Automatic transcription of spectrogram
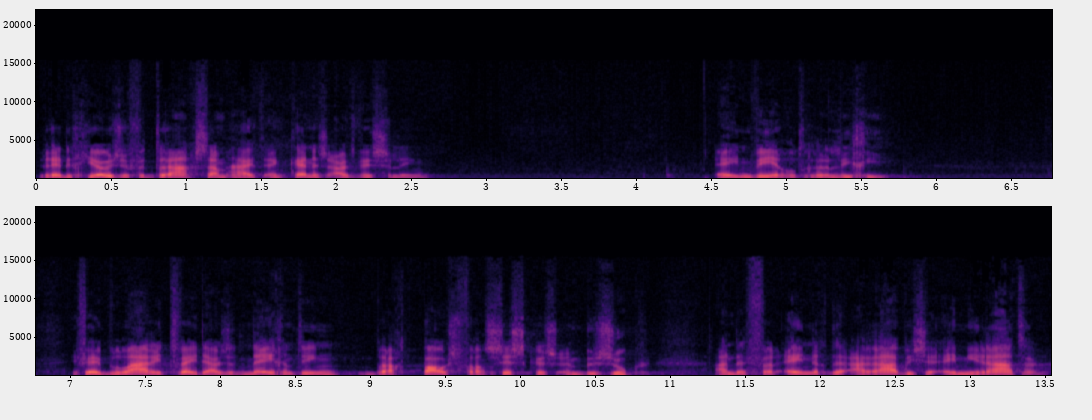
religieuze verdraagzaamheid en kennisuitwisseling. Eén wereldreligie. In februari 2019 bracht Paus Franciscus een bezoek aan de Verenigde Arabische Emiraten.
